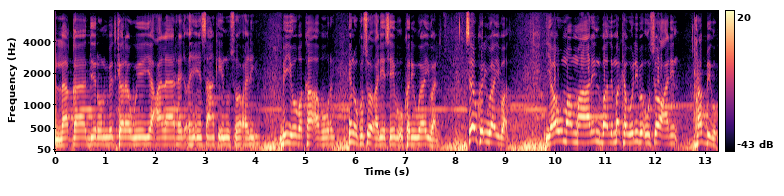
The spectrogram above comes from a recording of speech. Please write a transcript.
Laqaadirun mid kara weeye calaa rajcihi insaanka inuu soo celiyo. Biyuuba kaa abuuray inuu ku soo celiyo seebu u kari waayi baad see u kari waayi baad yowma maalin baad markaa weliba uu soo celin rabbigu.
